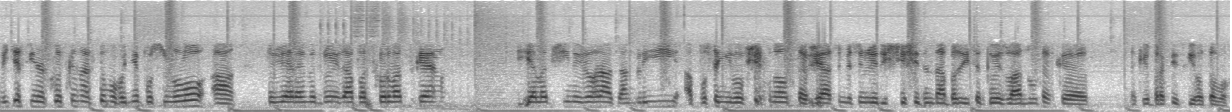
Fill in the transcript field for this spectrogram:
vítězství nad Skotskem nás k tomu hodně posunulo a to, že hrajeme druhý zápas s Chorvatskem, je lepší, než ho hrát s Anglií a poslední o všechno, takže já si myslím, že když Češi ten zápas výsledkově zvládnou, tak eh, tak je prakticky hotovo.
